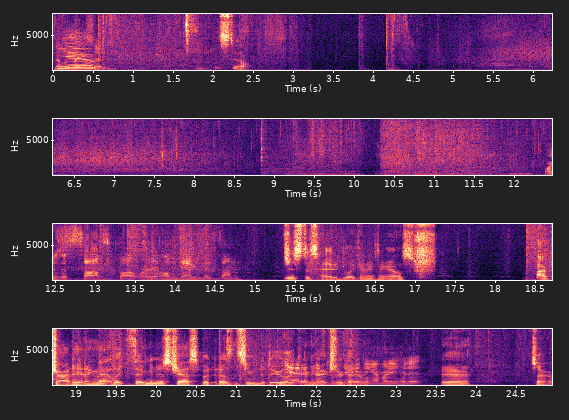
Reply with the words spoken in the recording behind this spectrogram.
That Yeah. would make sense. But still. Where's the soft spot where all the damage is done? Just his head, like anything else. I've tried hitting that like thing in his chest, but it doesn't seem to do like any extra do anything. damage. I've already hit it. Yeah. So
